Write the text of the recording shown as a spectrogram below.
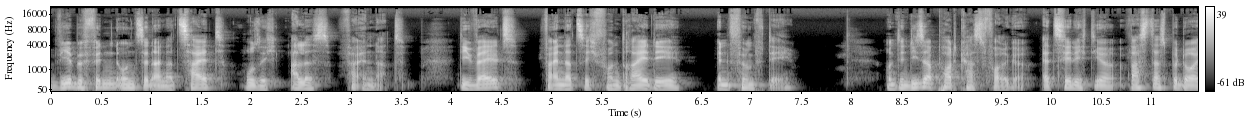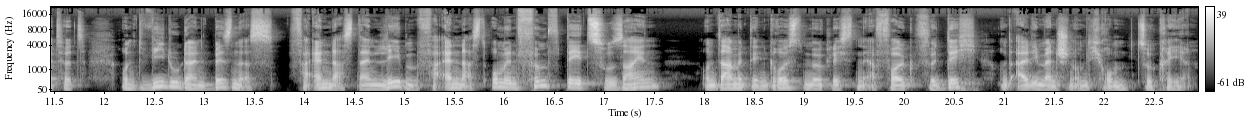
Wir befinden uns in einer Zeit, wo sich alles verändert. Die Welt verändert sich von 3D in 5D. Und in dieser Podcast-Folge erzähle ich dir, was das bedeutet und wie du dein Business veränderst, dein Leben veränderst, um in 5D zu sein und damit den größtmöglichsten Erfolg für dich und all die Menschen um dich herum zu kreieren.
